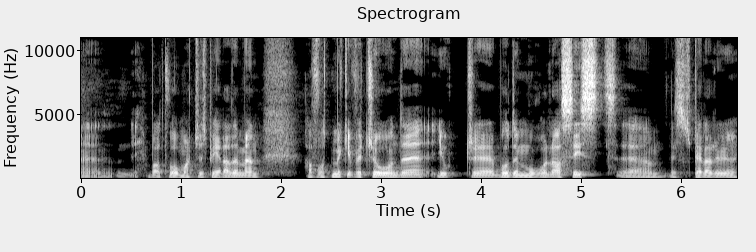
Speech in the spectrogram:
Eh, bara två matcher spelade men har fått mycket förtroende, gjort eh, både mål och assist. Eh, liksom spelade ju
